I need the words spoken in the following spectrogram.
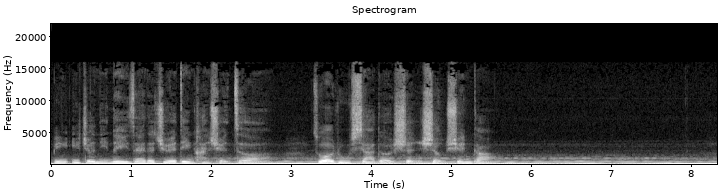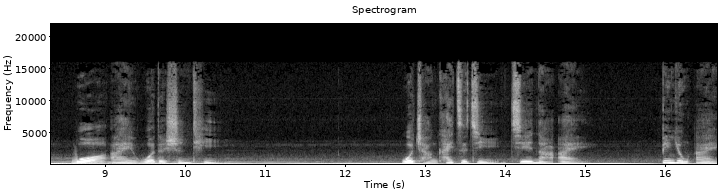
并依着你内在的决定和选择。做如下的神圣宣告：我爱我的身体，我敞开自己，接纳爱，并用爱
